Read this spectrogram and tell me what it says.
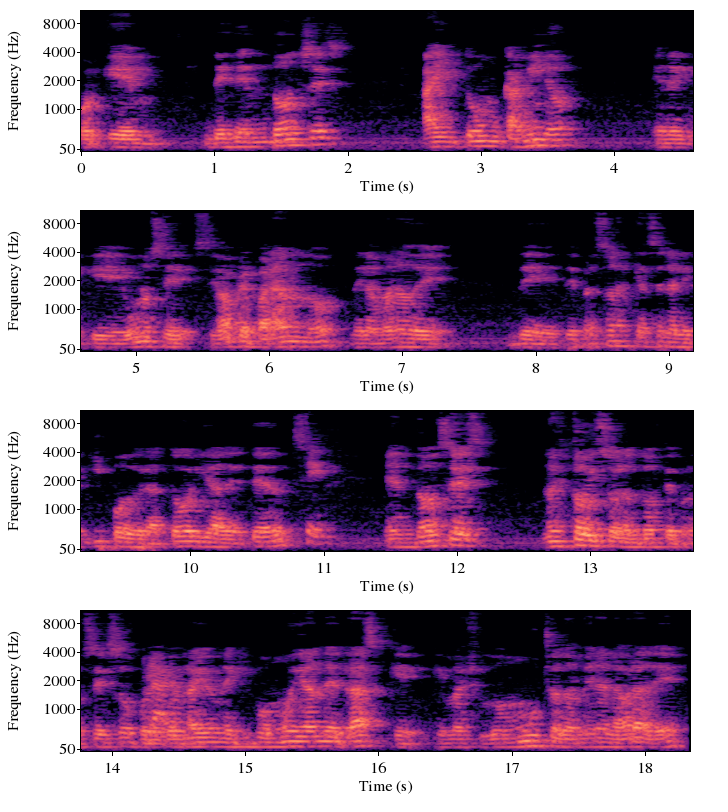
porque desde entonces hay todo un camino en el que uno se, se va preparando de la mano de, de- de personas que hacen al equipo de oratoria de TED Sí. entonces, no estoy solo en todo este proceso, por Claro. el contrario, hay un equipo muy grande detrás que, que me ayudó mucho también a la hora de,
